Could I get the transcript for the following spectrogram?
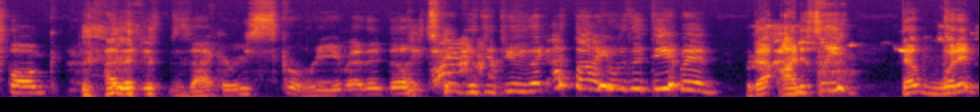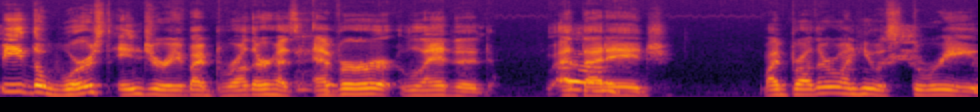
funk and then just Zachary scream and then they're like, "Dude, what did you?" He's like, I thought he was a demon. That honestly, that wouldn't be the worst injury my brother has ever landed at that um. age. My brother, when he was three,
